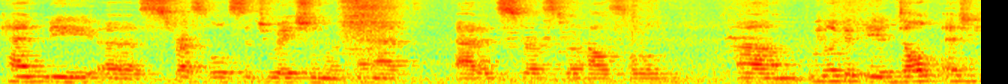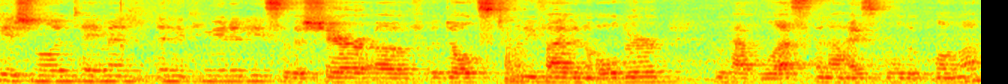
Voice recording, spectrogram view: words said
can be a stressful situation or can add added stress to a household. Um, We look at the adult educational attainment in the community, so the share of adults 25 and older who have less than a high school diploma.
